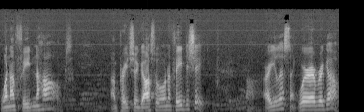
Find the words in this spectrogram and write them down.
when I'm feeding the hogs. I'm preaching the gospel when I feed the sheep. Are you listening? Wherever I go.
